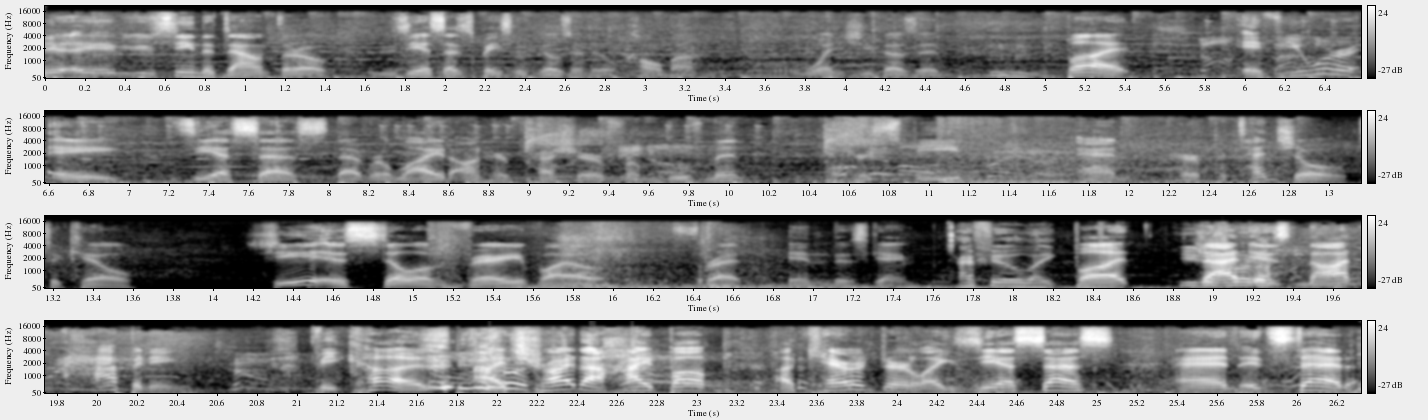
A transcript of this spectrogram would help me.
Y- You've seen the down throw. ZSS basically goes into a coma when she does it. But if you were a ZSS that relied on her pressure from movement, and her speed, and her potential to kill, she is still a very vile threat in this game. I feel like But that is not happening because I try to hype up a character like ZSS, and instead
